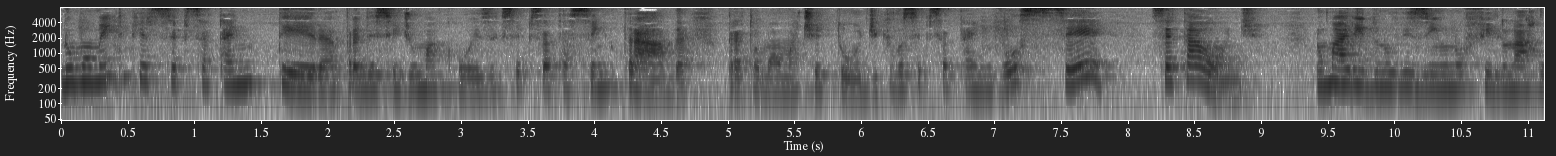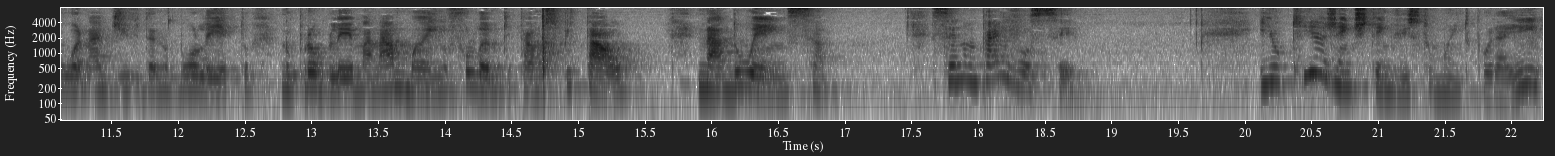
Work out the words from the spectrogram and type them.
no momento em que você precisa estar inteira para decidir uma coisa, que você precisa estar centrada para tomar uma atitude, que você precisa estar em você, você está onde? No marido, no vizinho, no filho, na rua, na dívida, no boleto, no problema, na mãe, no fulano que está no hospital, na doença. Você não está em você. E o que a gente tem visto muito por aí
